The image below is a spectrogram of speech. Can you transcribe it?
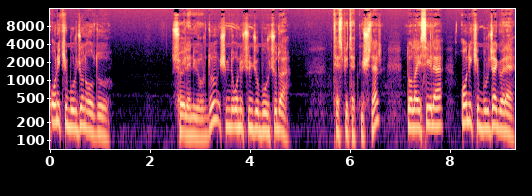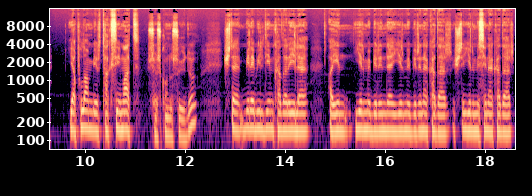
12 burcun olduğu söyleniyordu. Şimdi 13. burcu da tespit etmişler. Dolayısıyla 12 burca göre yapılan bir taksimat söz konusuydu. İşte bilebildiğim kadarıyla ayın 21'inden 21'ine kadar işte 20'sine kadar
